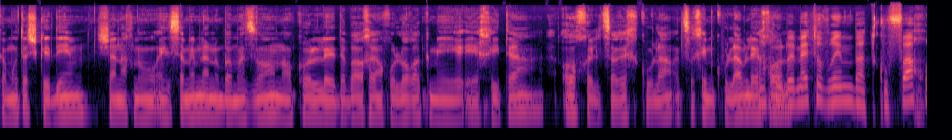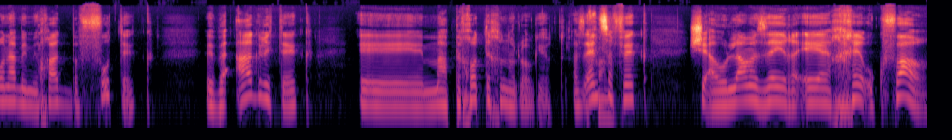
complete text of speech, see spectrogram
כמות השקדים שאנחנו אה, שמים לנו במזון או כל אה, דבר אחר, אנחנו לא רק מחיטה, אוכל צריך כולם, צריכים כולם לאכול. אנחנו באמת עוברים בתקופה האחרונה, במיוחד בפודטק ובאגריטק, אה, מהפכות טכנולוגיות. אז אין נכון. ספק שהעולם הזה ייראה אחר, הוא כבר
